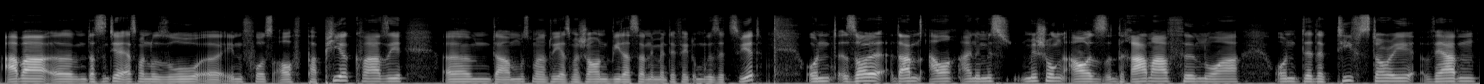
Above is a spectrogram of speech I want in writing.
Aber ähm, das sind ja erstmal nur so äh, Infos auf Papier quasi. Ähm, da muss man natürlich erstmal schauen, wie das dann im Endeffekt umgesetzt wird. Und soll dann auch eine Mis Mischung aus Drama, Film Noir und Detektivstory werden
